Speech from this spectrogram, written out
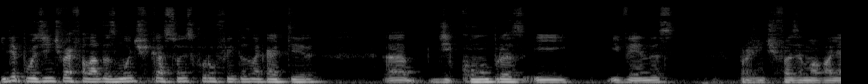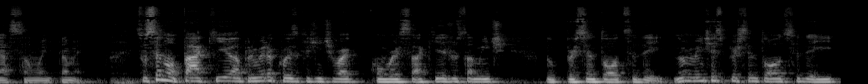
e depois a gente vai falar das modificações que foram feitas na carteira uh, de compras e, e vendas para a gente fazer uma avaliação aí também. Se você notar aqui, a primeira coisa que a gente vai conversar aqui é justamente do percentual de CDI. Normalmente esse percentual de CDI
